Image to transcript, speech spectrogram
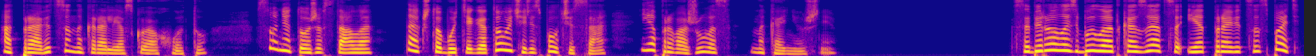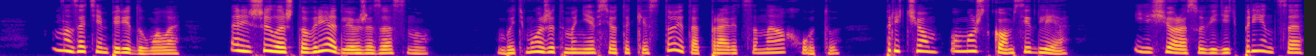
отправится на королевскую охоту. Соня тоже встала, так что будьте готовы через полчаса. Я провожу вас на конюшне». Собиралась было отказаться и отправиться спать, но затем передумала. Решила, что вряд ли уже засну. Быть может, мне все-таки стоит отправиться на охоту, причем в мужском седле еще раз увидеть принца,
